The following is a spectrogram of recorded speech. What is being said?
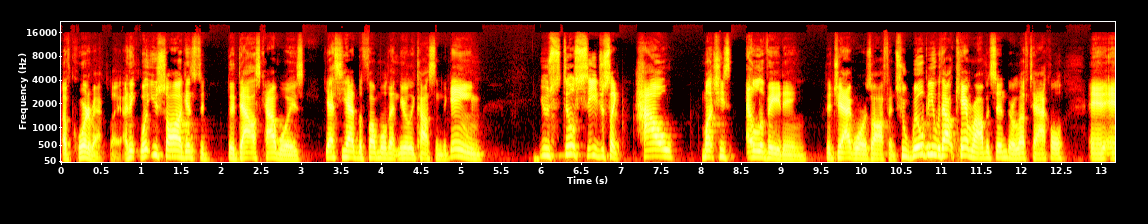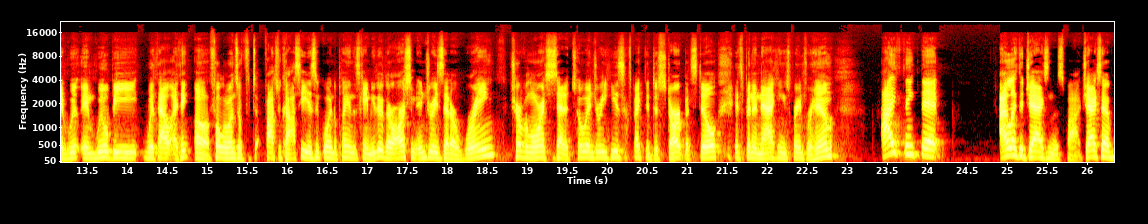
of quarterback play. I think what you saw against the, the Dallas Cowboys, yes, he had the fumble that nearly cost him the game. You still see just like how much he's elevating the Jaguars offense, who will be without Cam Robinson, their left tackle, and and, will, and will be without, I think, uh, Folorunso Fatukasi isn't going to play in this game either. There are some injuries that are worrying. Trevor Lawrence has had a toe injury. He is expected to start, but still, it's been a nagging sprain for him. I think that I like the Jags in this spot. Jags have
